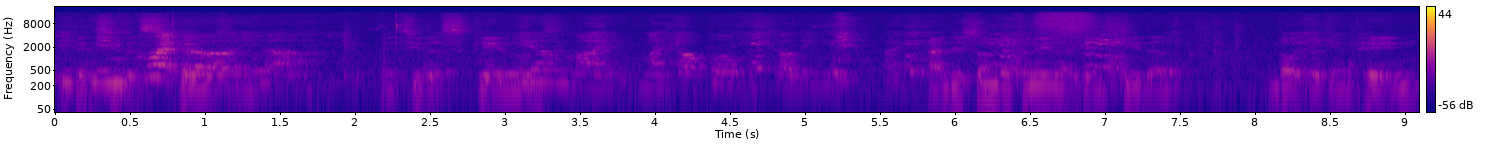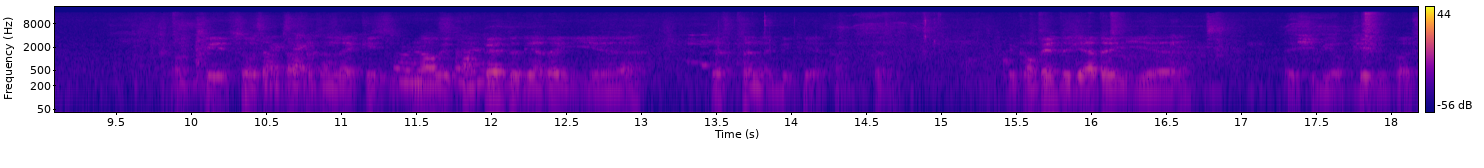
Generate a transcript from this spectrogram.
You can see the quite scales. uh. You can see the Here scales. my, my helper was telling me. And this one definitely like, you can see the dog is in pain. Okay, so the dog doesn't like it. Now we compare to the other ear. Just turn a bit here, come turn. We compare to the other ear. It should be okay because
